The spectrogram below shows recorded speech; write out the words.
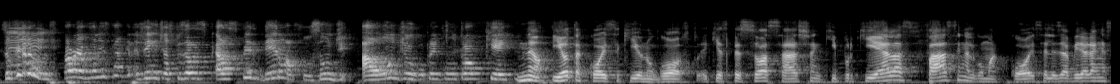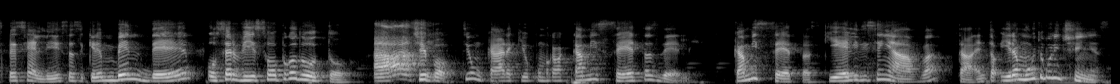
Se eu quero um story, eu vou no Instagram. Gente, as pessoas elas, elas perderam a função de aonde eu vou pra encontrar o quê. Não, e outra coisa que eu não gosto é que as pessoas acham que porque elas fazem alguma coisa, eles já viraram especialistas e querem vender o serviço ou o produto. Ah, Tipo, tinha um cara que eu comprava camisetas dele. Camisetas que ele desenhava, tá? Então, e eram muito bonitinhas.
